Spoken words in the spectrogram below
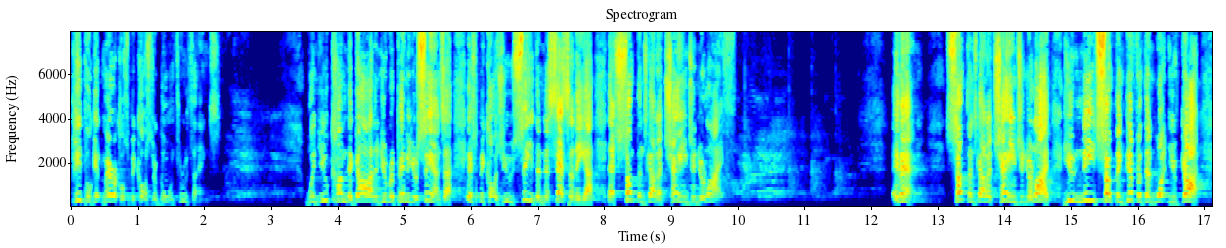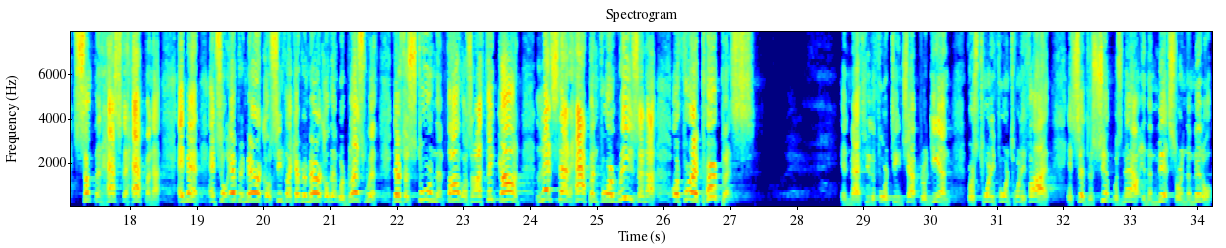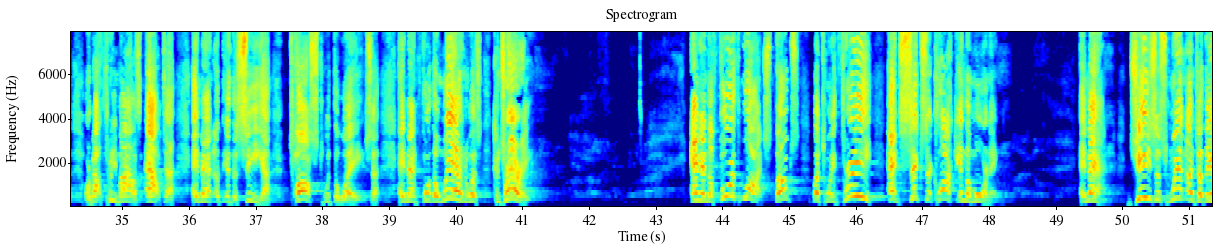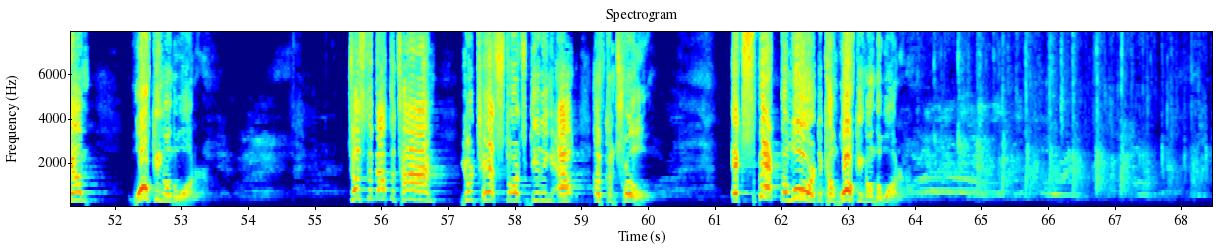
People get miracles because they're going through things. When you come to God and you repent of your sins, uh, it's because you see the necessity uh, that something's got to change in your life. Amen. Something's got to change in your life. You need something different than what you've got. Something has to happen. Uh, amen. And so every miracle seems like every miracle that we're blessed with, there's a storm that follows. And I think God lets that happen for a reason uh, or for a purpose. In Matthew, the 14th chapter, again, verse 24 and 25, it says the ship was now in the midst or in the middle or about three miles out, uh, amen, in the sea, uh, tossed with the waves. Uh, amen. For the wind was contrary. And in the fourth watch, folks, between three and six o'clock in the morning, amen, Jesus went unto them walking on the water. Just about the time your test starts getting out of control, expect the Lord to come walking on the water.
